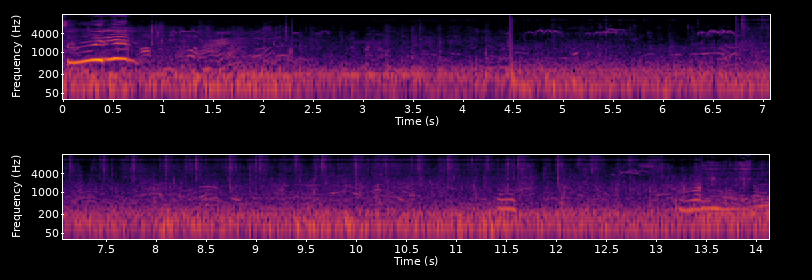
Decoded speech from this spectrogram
സൂര്യൻ. ചാമ്പിയിട്ടൊന്നും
